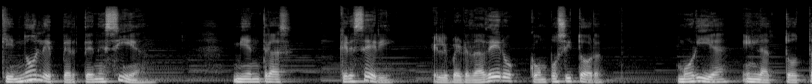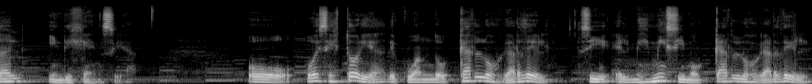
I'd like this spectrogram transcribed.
que no le pertenecían, mientras Creseri, el verdadero compositor, moría en la total indigencia. O, o, esa historia de cuando Carlos Gardel, sí, el mismísimo Carlos Gardel,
